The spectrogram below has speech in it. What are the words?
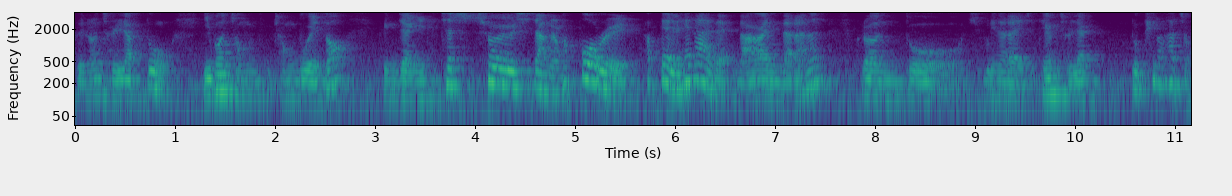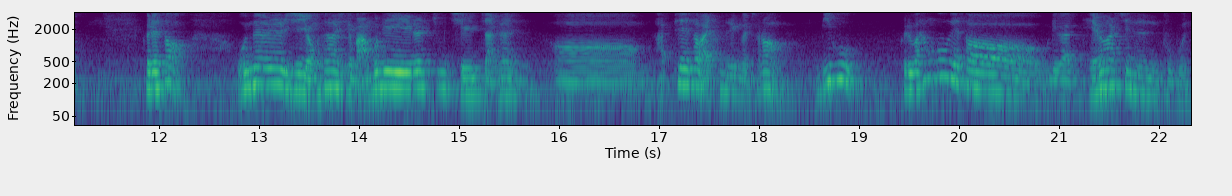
그런 전략도 이번 정, 정부에서 굉장히 대체 수출 시장을 확보를 확대를 해놔야 돼, 나가야 된다라는 그런 또 우리나라의 이제 대응 전략도 필요하죠. 그래서 오늘 이제 영상을 이제 마무리를 좀 지을자면 어, 앞에서 말씀드린 것처럼 미국 그리고 한국에서 우리가 대응할 수 있는 부분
